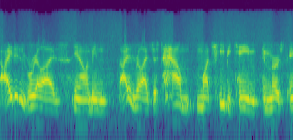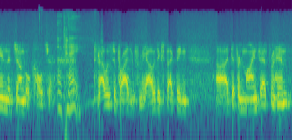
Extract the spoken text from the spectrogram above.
I didn't realize. You know, I mean, I didn't realize just how much he became immersed in the jungle culture. Okay. That was surprising for me. I was expecting uh, a different mindset from him,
